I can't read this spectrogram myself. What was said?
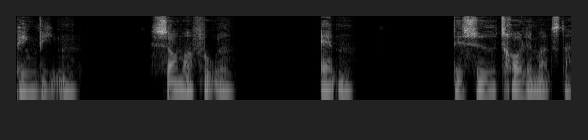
pingvinen, sommerfuglen, anden, det søde troldemonster.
